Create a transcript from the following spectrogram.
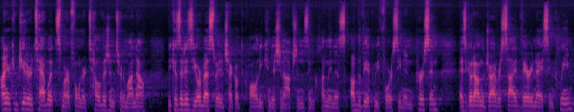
on your computer, tablet, smartphone, or television, turn them on now because it is your best way to check out the quality, condition options, and cleanliness of the vehicle before seeing it in person. As you go down the driver's side, very nice and clean.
